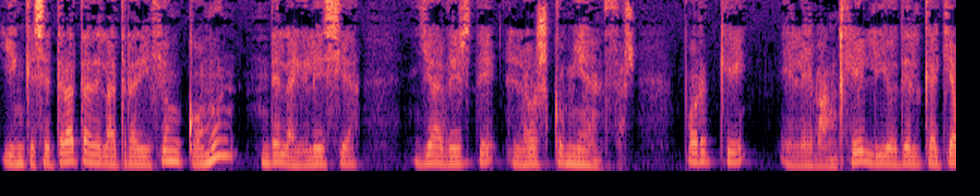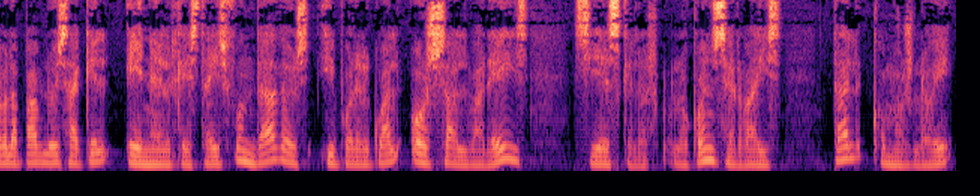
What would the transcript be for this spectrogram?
y en que se trata de la tradición común de la Iglesia ya desde los comienzos, porque el Evangelio del que aquí habla Pablo es aquel en el que estáis fundados y por el cual os salvaréis si es que lo conserváis tal como os lo he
